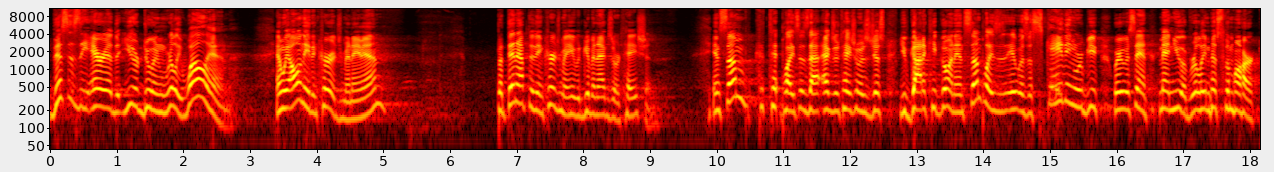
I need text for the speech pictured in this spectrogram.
this is the area that you're doing really well in. And we all need encouragement, amen? But then after the encouragement, he would give an exhortation. In some places, that exhortation was just, you've got to keep going. In some places, it was a scathing rebuke where he was saying, Man, you have really missed the mark.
